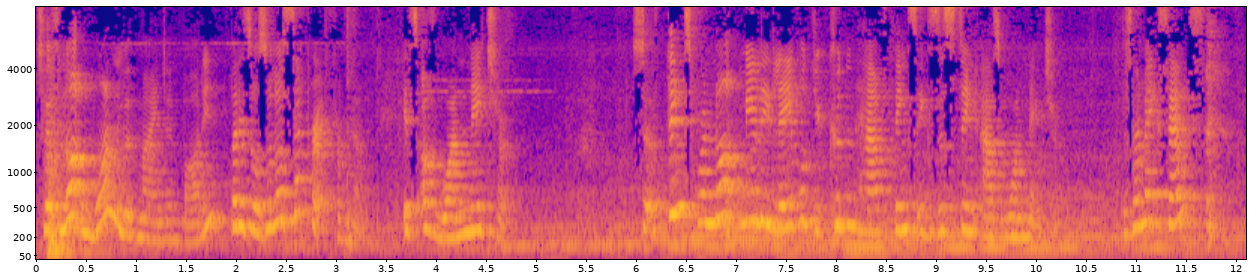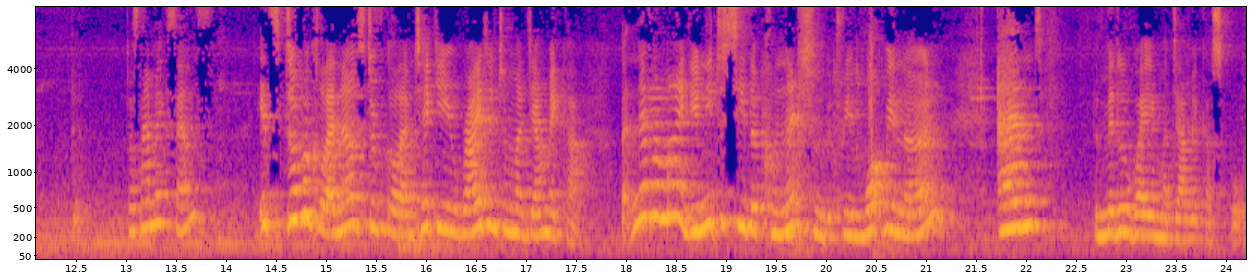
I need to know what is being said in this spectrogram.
So it's not one with mind and body, but it's also not separate from them. It's of one nature. So if things were not merely labeled, you couldn't have things existing as one nature. Does that make sense? Does that make sense? It's difficult. I know it's difficult. I'm taking you right into Madhyamika. But never mind. You need to see the connection between what we learn and the middle way Madhyamika school.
